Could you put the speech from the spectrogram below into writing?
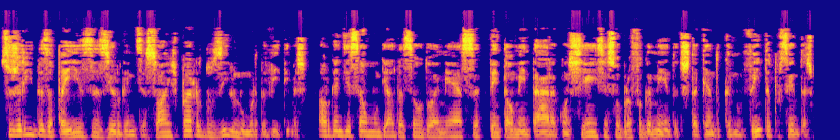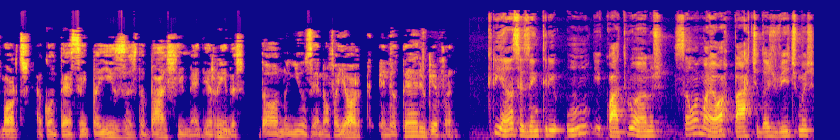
sugeridas a países e organizações para reduzir o número de vítimas. A Organização Mundial da Saúde, OMS, tenta aumentar a consciência sobre o afogamento, destacando que 90% das mortes acontecem em países de baixa e média rendas. Da ONU News em Nova York, Eleutério Gavan. Crianças entre 1 e 4 anos são a maior parte das vítimas,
